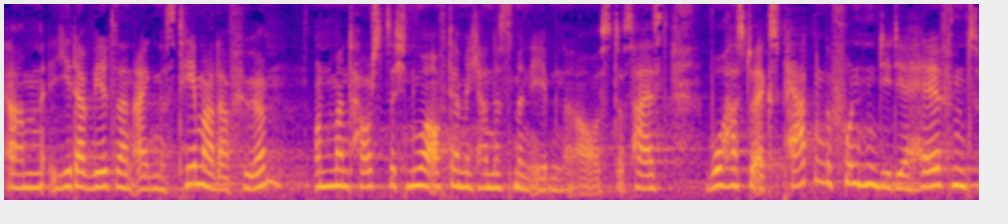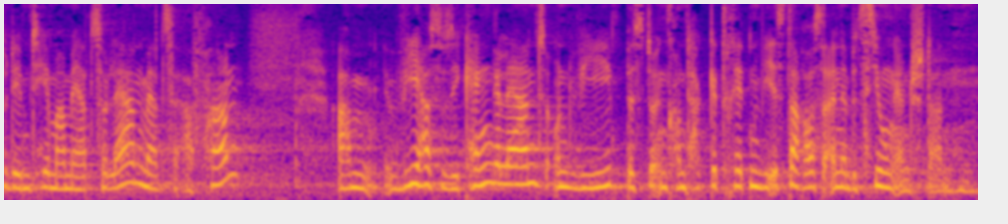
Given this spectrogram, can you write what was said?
ähm, jeder wählt sein eigenes Thema dafür und man tauscht sich nur auf der Mechanismenebene aus. Das heißt, wo hast du Experten gefunden, die dir helfen, zu dem Thema mehr zu lernen, mehr zu erfahren? Wie hast du sie kennengelernt und wie bist du in Kontakt getreten? Wie ist daraus eine Beziehung entstanden?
